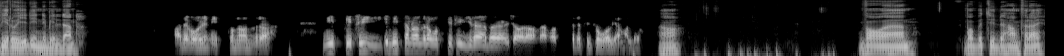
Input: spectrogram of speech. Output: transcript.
Viroid in i bilden. Ja, det var ju 1994, 1984 jag började köra när jag var 32 år gammal då. Ja. Vad, eh, vad betydde han för dig?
